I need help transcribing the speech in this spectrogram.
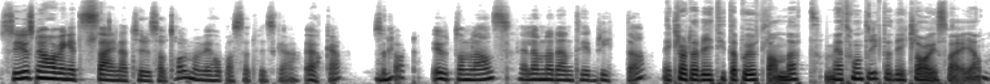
Så just nu har vi inget signat hyresavtal, men vi hoppas att vi ska öka, såklart. Mm. Utomlands, jag lämnar den till Britta. Det är klart att vi tittar på utlandet, men jag tror inte riktigt att vi är klara i Sverige än.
